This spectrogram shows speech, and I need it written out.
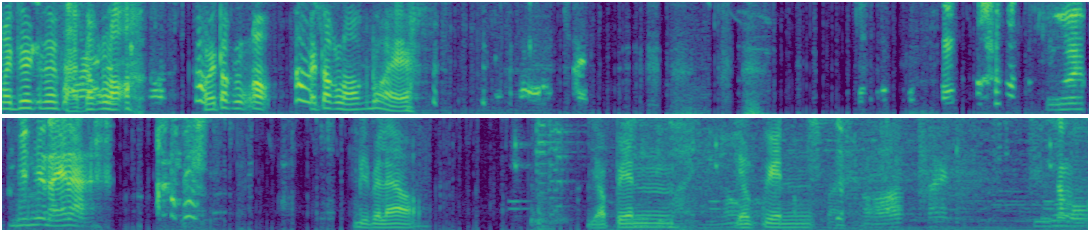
มาที่สารต้องร้องเอาไปต้องร้องเอาไปต้องร้องด้วยอะ โอ้ยบินอยู่ไหนน่ะบีบไปแล้ว เดี๋ยวเป็น เดี๋ยวเป็นอ๋อสมอง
